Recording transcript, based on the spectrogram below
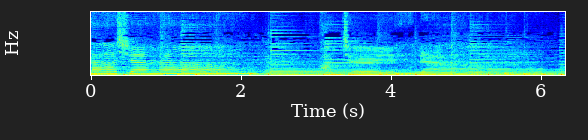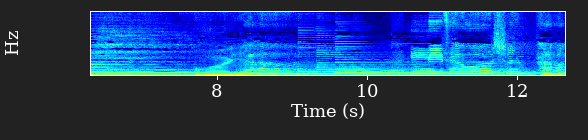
他乡，望着月亮。我要你在我身旁，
